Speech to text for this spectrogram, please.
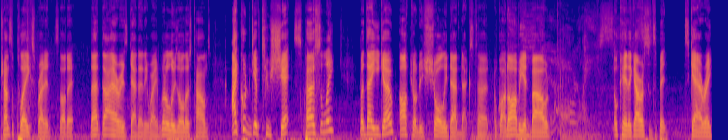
Chance of plague spreading. It's not it. That that area is dead anyway. I'm gonna lose all those towns. I couldn't give two shits personally, but there you go. Archaon is surely dead next turn. I've got an army inbound. Okay, the garrison's a bit scary.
